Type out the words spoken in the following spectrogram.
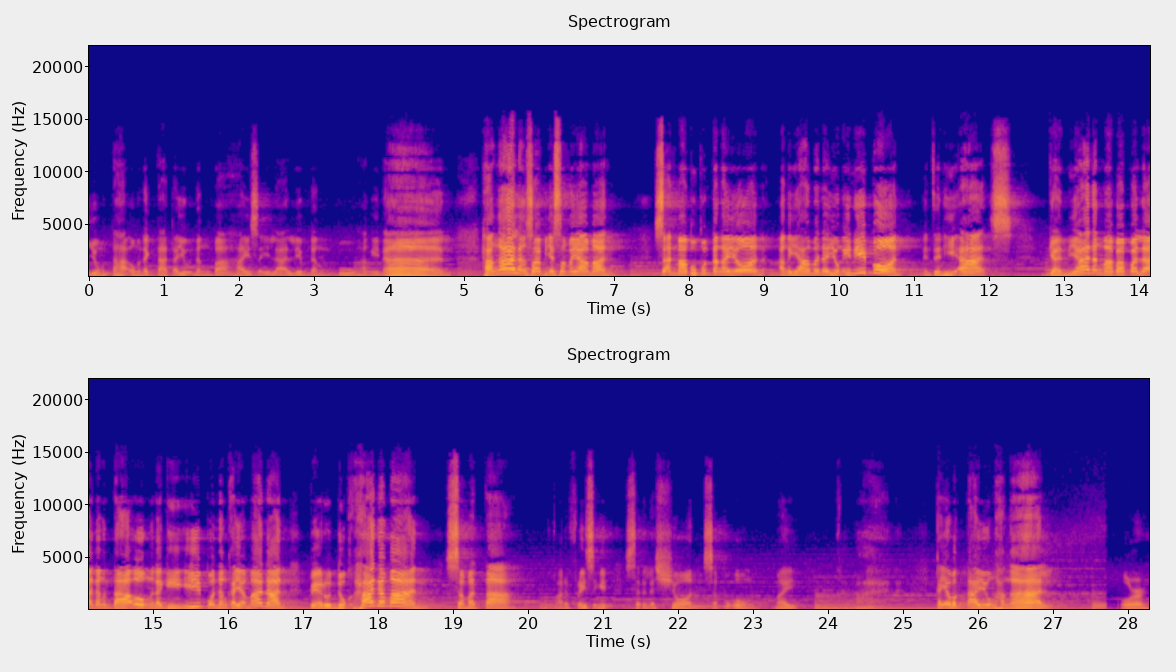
yung taong nagtatayo ng bahay sa ilalim ng buhanginan. Hangal ang sabi niya sa mayaman. Saan mapupunta ngayon? Ang yaman na yung inipon. And then he asks, Ganyan ang mapapala ng taong nag-iipon ng kayamanan, pero dukha naman sa mata, paraphrasing it, sa relasyon sa puong may kapal. Kaya wag tayong hangal or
